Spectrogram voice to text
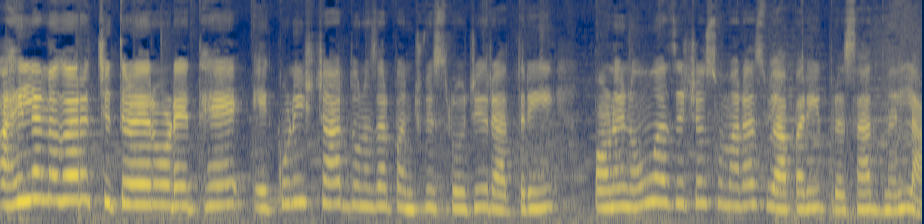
अहिल्यानगर चितळे रोड येथे एकोणीस चार दोन हजार पंचवीस रोजी रात्री पावणे नऊ वाजेच्या सुमारास व्यापारी प्रसाद नल्ला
